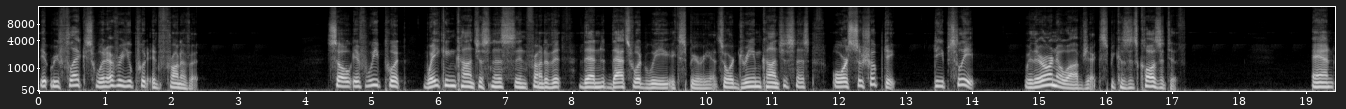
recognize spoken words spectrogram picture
It reflects whatever you put in front of it. So if we put waking consciousness in front of it, then that's what we experience, or dream consciousness, or sushupti, deep sleep, where there are no objects because it's causative. And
